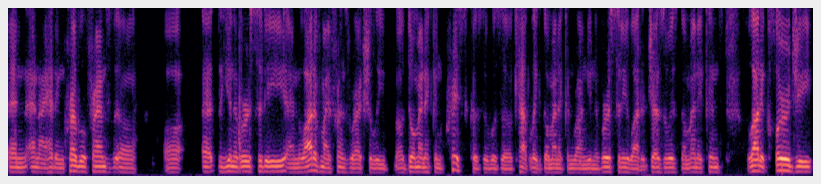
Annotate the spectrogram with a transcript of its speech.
and and i had incredible friends uh, uh, at the university. And a lot of my friends were actually uh, dominican priests because it was a catholic dominican run university a lot of jesuits dominicans a lot of clergy.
